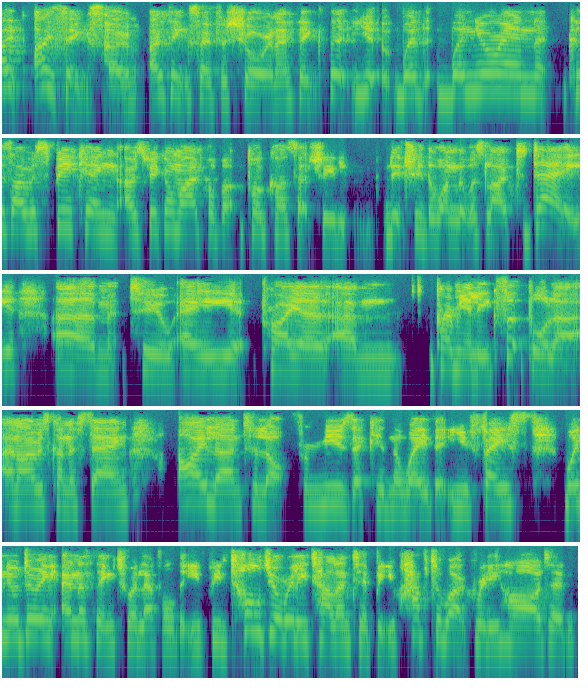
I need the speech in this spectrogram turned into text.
I, I think so. I think so for sure. And I think that you, with, when you're in, because I was speaking, I was speaking on my podcast actually, literally the one that was live today, um, to a prior um, Premier League footballer, and I was kind of saying I learned a lot from music in the way that you face when you're doing anything to a level that you've been told you're really talented, but you have to work really hard, and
